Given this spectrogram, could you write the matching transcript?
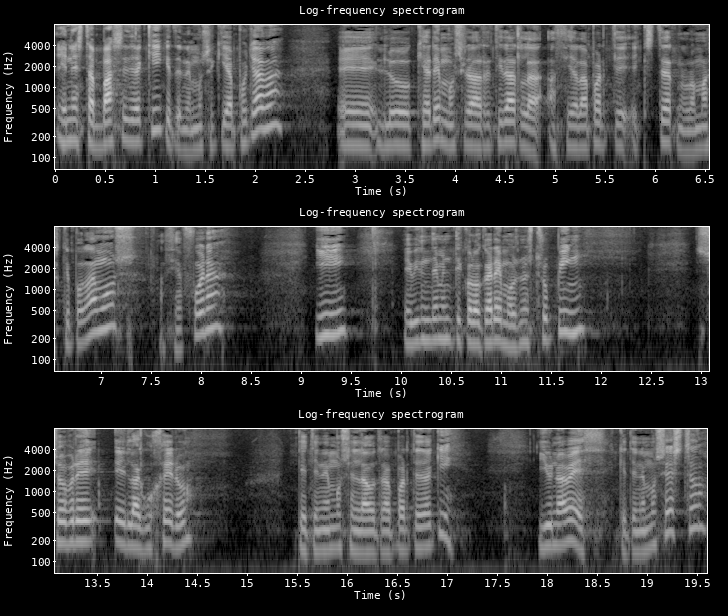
en esta base de aquí que tenemos aquí apoyada. Eh, lo que haremos será retirarla hacia la parte externa lo más que podamos, hacia afuera y evidentemente colocaremos nuestro pin sobre el agujero que tenemos en la otra parte de aquí. Y una vez que tenemos esto,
